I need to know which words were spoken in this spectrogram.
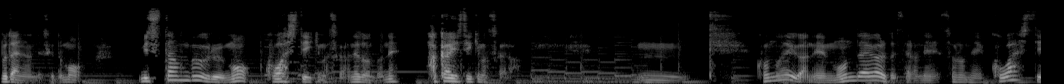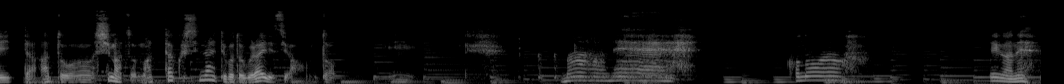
舞台なんですけども、イスタンブールも壊していきますからね、どんどんね。破壊していきますから。うん。この映画ね、問題があるとしたらね、そのね、壊していった後の始末を全くしてないってことぐらいですよ、ほんと。うん。まあね、この映画ね、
